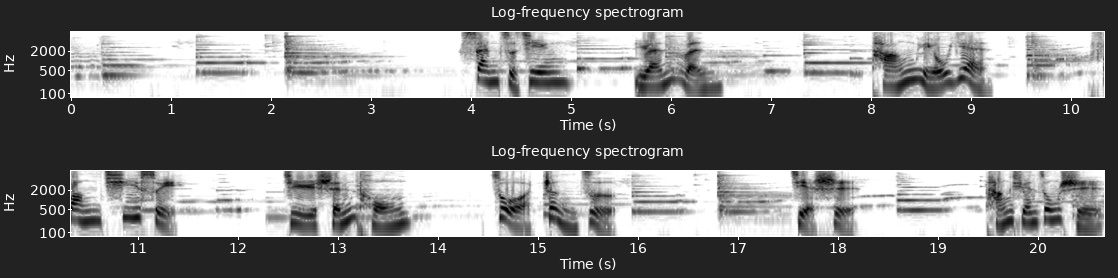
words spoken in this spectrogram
《三字经》原文：唐刘晏，方七岁，举神童，作正字。解释：唐玄宗时，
